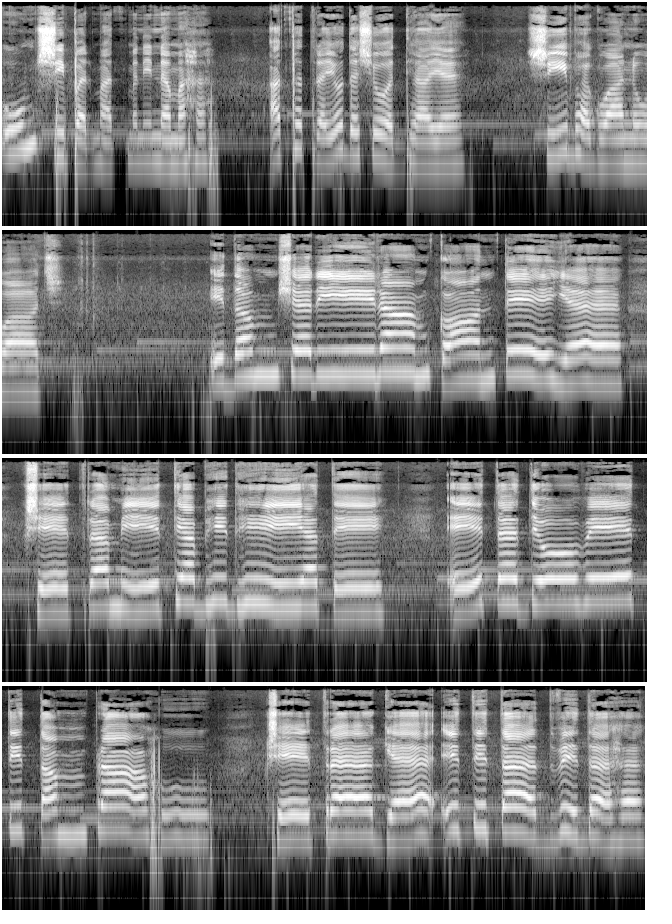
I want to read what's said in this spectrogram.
ओम श्री परमात्मने नमः। अथ त्रयोदशोऽध्याय। श्रीभगवानुवाच इदं शरीरं कौन्तेय, क्षेत्रमेत्यभिधीयते। एतद्यो वेत्ति तं प्राहुः, क्षेत्रज्ञ इति तद्विदः।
